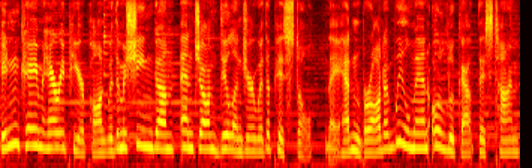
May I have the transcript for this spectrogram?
In came Harry Pierpont with a machine gun and John Dillinger with a pistol. They hadn't brought a wheelman or lookout this time.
